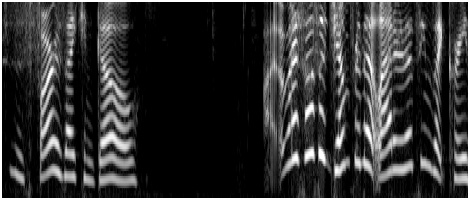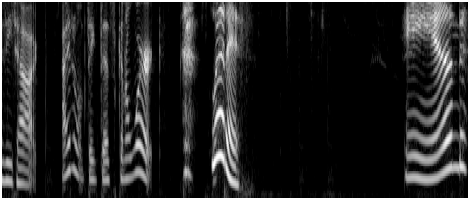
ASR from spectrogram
This is as far as I can go. Am I supposed to jump for that ladder? That seems like crazy talk. I don't think that's going to work. Lettuce. And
